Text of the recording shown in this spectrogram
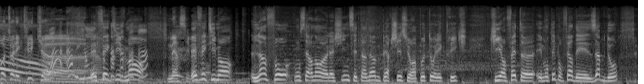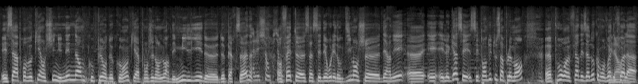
poteau électrique. euh, Ah mais non Effectivement, Merci. maman. effectivement. L'info concernant euh, la Chine, c'est un homme perché sur un poteau électrique qui en fait euh, est monté pour faire des abdos et ça a provoqué en Chine une énorme coupure de courant qui a plongé dans le noir des milliers de, de personnes. Ah, Le champion. En fait, euh, ça s'est déroulé donc dimanche euh, dernier euh, et, et le gars s'est pendu tout simplement euh, pour faire des abdos comme on le voit des Énorme. fois à la,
